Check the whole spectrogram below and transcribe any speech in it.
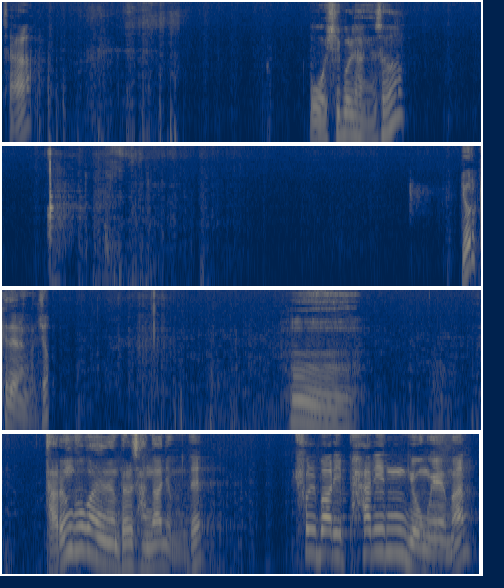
자, 50을 향해서 요렇게 되는 거죠. 음, 다른 구간에는 별 상관이 없는데 출발이 8인 경우에만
